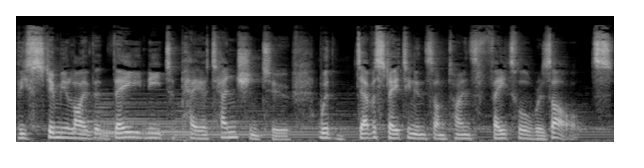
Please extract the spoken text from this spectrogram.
the stimuli that they need to pay attention to, with devastating and sometimes fatal results.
